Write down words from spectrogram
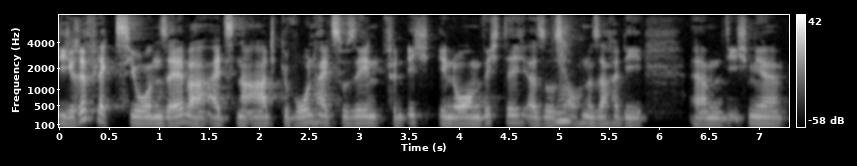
die Reflexion selber als eine Art Gewohnheit zu sehen, finde ich enorm wichtig. Also ist ja. auch eine Sache, die ähm, die ich mir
